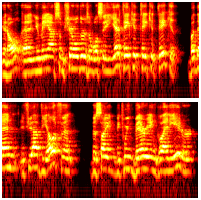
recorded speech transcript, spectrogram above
you know, and you may have some shareholders that will say, "Yeah, take it, take it, take it." But then if you have the elephant beside between Barry and Gladiator,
